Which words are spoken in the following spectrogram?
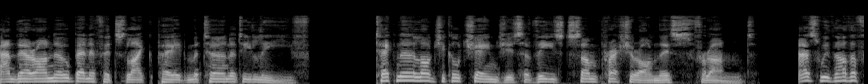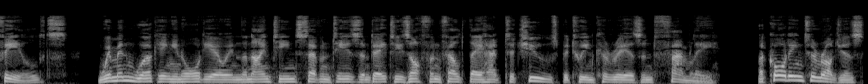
and there are no benefits like paid maternity leave. Technological changes have eased some pressure on this front. As with other fields, women working in audio in the 1970s and 80s often felt they had to choose between careers and family. According to Rogers,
